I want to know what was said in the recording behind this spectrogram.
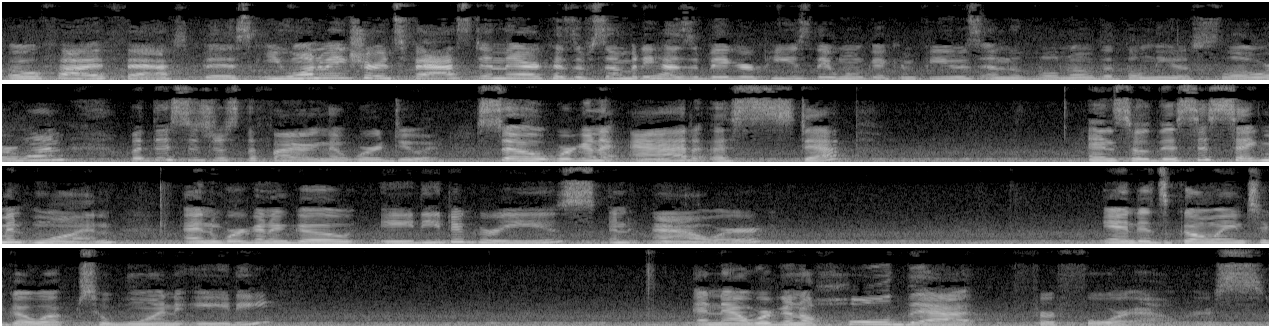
05 fast bisque. You wanna make sure it's fast in there because if somebody has a bigger piece, they won't get confused and they'll know that they'll need a slower one. But this is just the firing that we're doing. So we're gonna add a step. And so this is segment one and we're gonna go 80 degrees an hour and it's going to go up to 180. And now we're gonna hold that for four hours.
